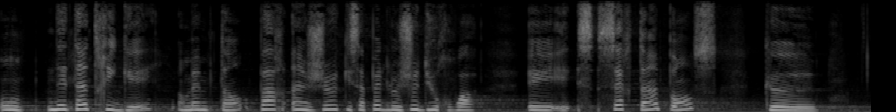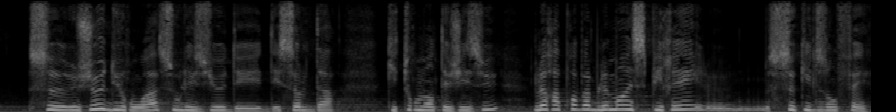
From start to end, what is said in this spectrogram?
on est intrigué en même temps par un jeu qui s'appelle le jeu du roi. Et certains pensent que ce jeu du roi sous les yeux des, des soldats qui tourmentaient Jésus leur a probablement inspiré euh, ce qu'ils ont fait,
